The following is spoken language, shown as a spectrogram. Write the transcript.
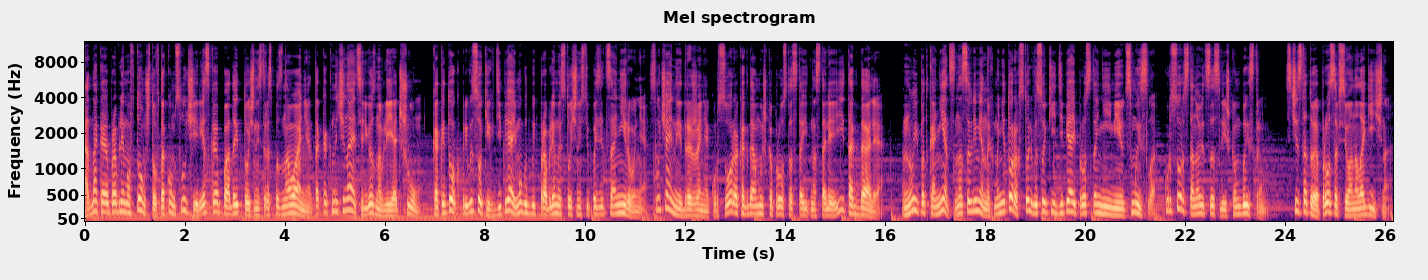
Однако проблема в том, что в таком случае резко падает точность распознавания, так как начинает серьезно влиять шум. Как итог, при высоких DPI могут быть проблемы с точностью позиционирования, случайные дрожания курсора, когда мышка просто стоит на столе и так далее. Ну и под конец, на современных мониторах столь высокие DPI просто не имеют смысла, курсор становится слишком быстрым. С частотой опроса все аналогично.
